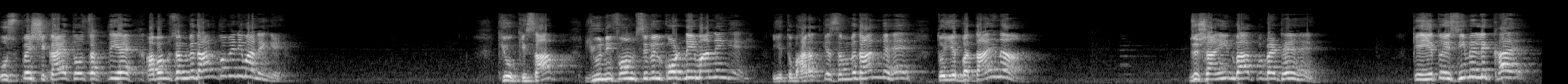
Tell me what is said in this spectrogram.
उस पर शिकायत हो सकती है। अब हम संविधान को भी नहीं मानेंगे। क्योंकि साहब यूनिफॉर्म सिविल कोड नहीं मानेंगे। ये तो भारत के संविधान में है। तो ये बताए ना, जो शाहीन बाग पर बैठे हैं, कि ये तो इसी में लिखा है।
